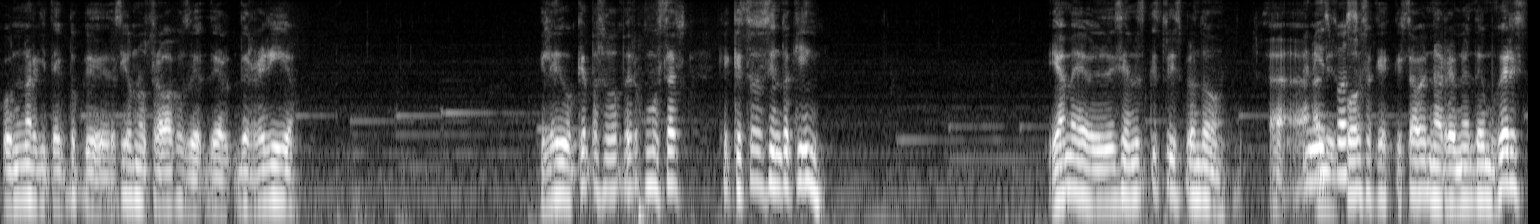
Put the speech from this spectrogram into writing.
con un arquitecto que hacía unos trabajos de, de, herrería. Y le digo, ¿qué pasó, Pedro? ¿Cómo estás? ¿Qué, estás haciendo aquí? Y ya me decían, es que estoy esperando a, mi, esposa, que, estaba en una reunión de mujeres.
